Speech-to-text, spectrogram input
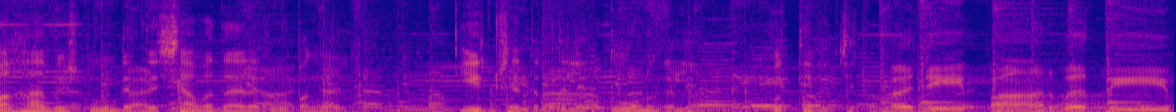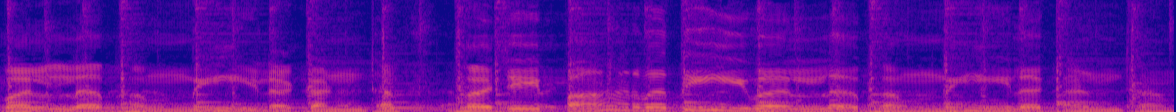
മഹാവിഷ്ണുവിന്റെ ദശാവതാര രൂപങ്ങൾ ഈ ക്ഷേത്രത്തിലെ തൂണുകളിൽ കൊത്തിവെച്ചിട്ടുണ്ട്. ഭജി പാർവതി വല്ലഭം നീലകണ്ഠം ഭജി പാർവതി വല്ലഭം നീലകണ്ഠം.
